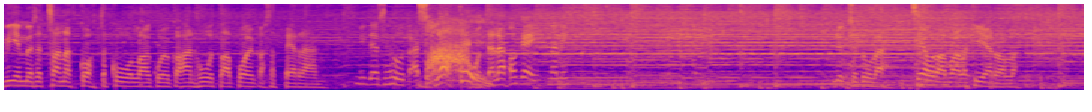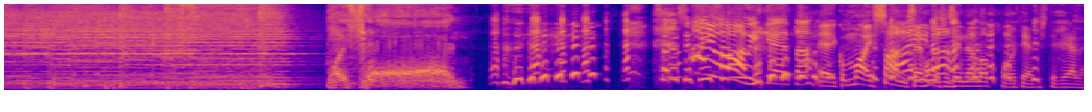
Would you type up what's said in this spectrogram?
viimeiset sanat kohta kuullaan, kuinka hän huutaa poikansa perään. Mitä se huutaa? No kuuntele! Okei, no niin. Nyt se tulee seuraavalla kierrolla. Sanoiko se Aivan Fifan? huikeeta. Ei, kun My Son, se huusi sinne loppuun tietysti vielä.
